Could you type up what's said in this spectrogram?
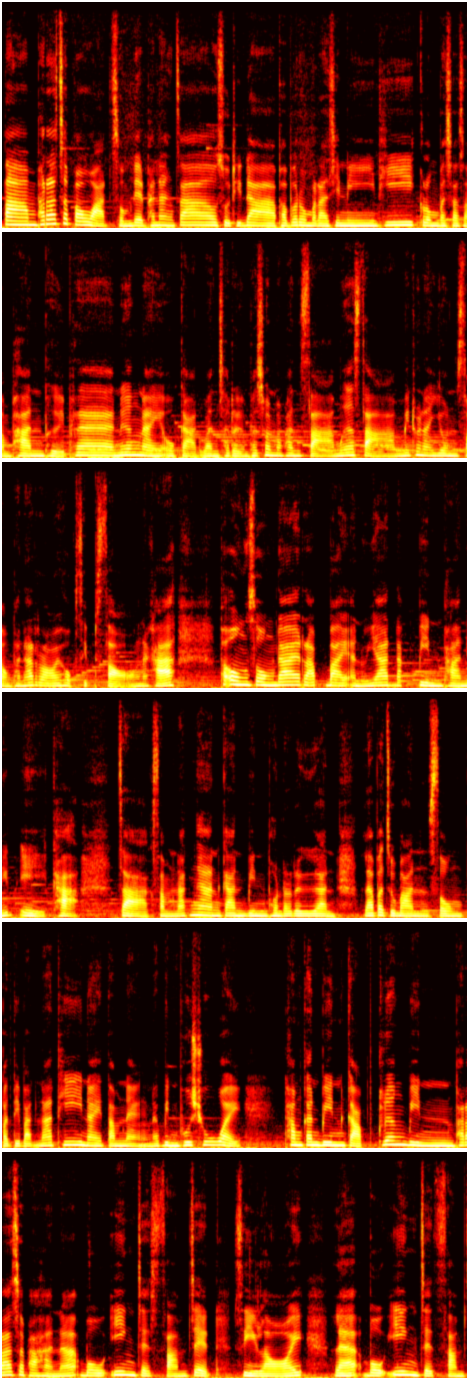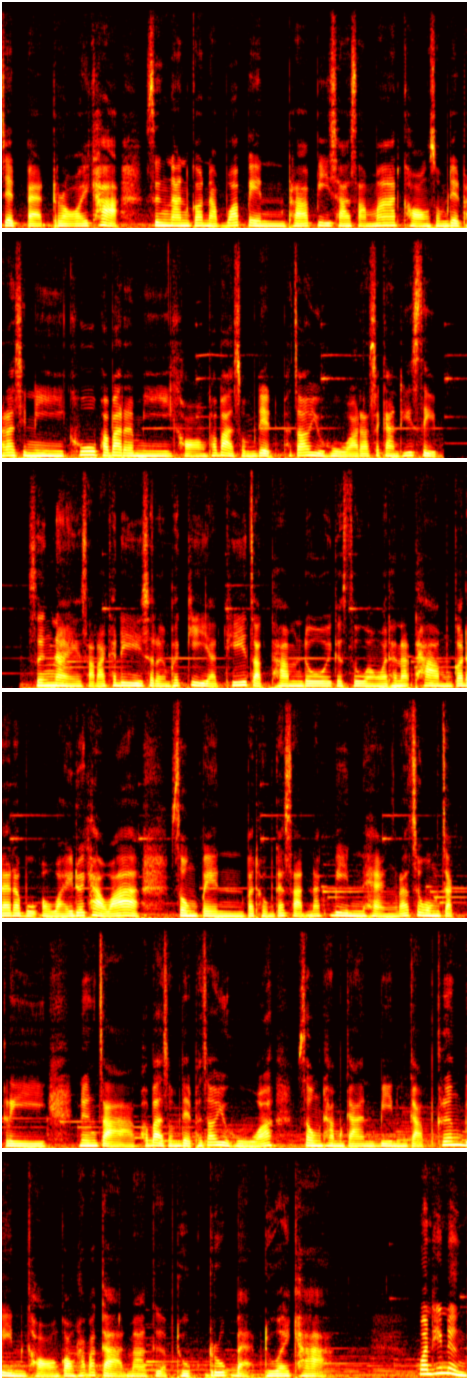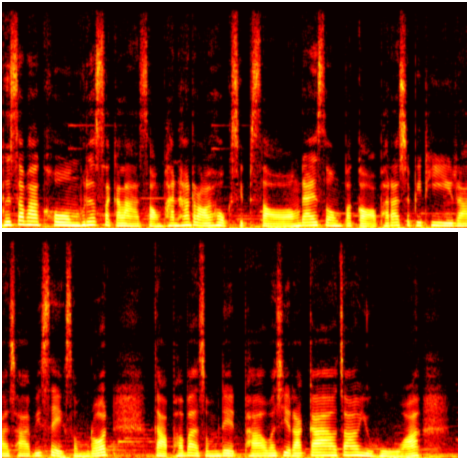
ตามพระราชประวัติสมเด็จพระนางเจ้า สุธิดา พระบรมราชินี ที่กรมประชาสัมพันธ์เผยแพร่เนื่องในโอกาสวันเฉลิมพระชนมพรรษาเมื่อ 3 มิถุนายน 2562 นะคะ พระองค์ทรงได้รับใบอนุญาตนักบินพาณิชย์เอกค่ะ จากสำนักงานการบินพลเรือน และปัจจุบันทรงปฏิบัติหน้าที่ในตำแหน่งนักบินผู้ช่วย ทำการบินกับเครื่องบินพระราชพาหนะ Boeing 737 400 และ Boeing 737 800 ค่ะ ซึ่งนั่นก็นับว่าเป็นพระปีชาสามารถของสมเด็จพระราชินี คู่พระบารมีของพระบาทสมเด็จพระเจ้าอยู่หัวรัชกาลที่ 10 ซึ่งในสารคดีเฉลิมพระเกียรติที่จัดทำโดยกระทรวงวัฒนธรรมก็ได้ระบุเอาไว้ด้วยค่ะว่า ทรงเป็นปฐมกษัตริย์นักบินแห่งราชวงศ์จักรี เนื่องจากพระบาทสมเด็จพระเจ้าอยู่หัว ทรงทำการบินกับเครื่องบินของกองทัพอากาศมาเกือบทุกรูปแบบด้วยค่ะ วันที่ 1 พฤษภาคม พุทธศักราช 2562 ได้ทรงประกอบพระราชพิธีราชาพิเศษสมรส กับพระบาทสมเด็จพระวชิรเกล้าเจ้าอยู่หัว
